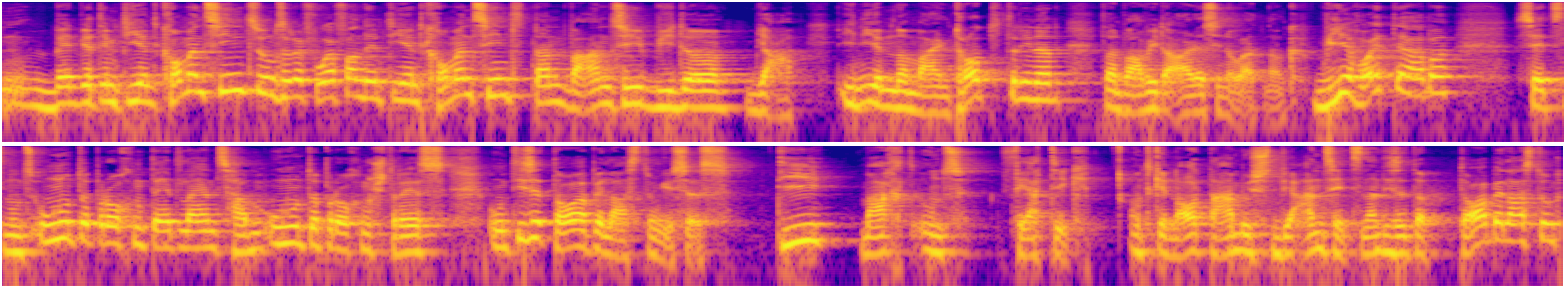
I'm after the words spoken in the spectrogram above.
Wenn wir dem Tier entkommen sind, unsere Vorfahren dem Tier entkommen sind, dann waren sie wieder ja, in ihrem normalen Trott drinnen, dann war wieder alles in Ordnung. Wir heute aber setzen uns ununterbrochen Deadlines, haben ununterbrochen Stress und diese Dauerbelastung ist es. Die macht uns fertig. Und genau da müssen wir ansetzen, an dieser Dauerbelastung.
